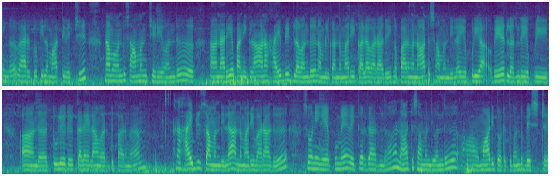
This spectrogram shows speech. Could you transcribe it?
நீங்கள் வேறு தொட்டியில் மாற்றி வச்சு நம்ம வந்து சாமந்தி செடியை வந்து நிறைய பண்ணிக்கலாம். ஆனால் ஹைப்ரிட்டில் வந்து நம்மளுக்கு அந்த மாதிரி களை வராது. இங்கே பாருங்கள் நாட்டு சாமந்தியில் எப்படி வேர்லேருந்து எப்படி அந்த துளிர் கிளையெல்லாம் வருது பாருங்கள் ஹைப்ரிட் சாமந்தியில் அந்த மாதிரி வராது. ஸோ நீங்கள் எப்பவுமே வைக்கிறதா இருந்தால் நாட்டு சாமந்தி வந்து மாடி தோட்டத்துக்கு வந்து பெஸ்ட்டு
